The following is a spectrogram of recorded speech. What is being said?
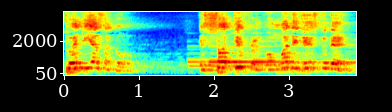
20 years ago, it's so different from what it is today.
